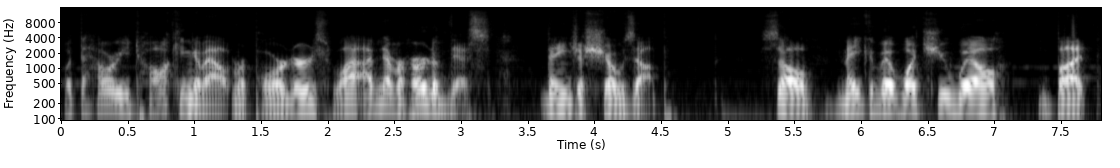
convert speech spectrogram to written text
What the hell are you talking about, reporters? What? I've never heard of this. Then he just shows up. So make of it what you will, but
